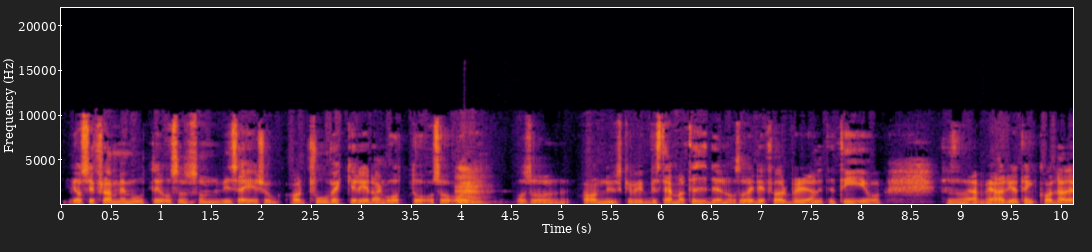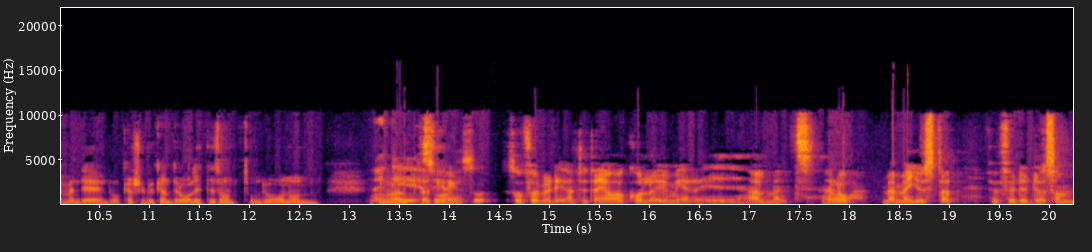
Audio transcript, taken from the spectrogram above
jag ser fram emot det och så, som vi säger så har två veckor redan gått då. Och så, oj, Mm. och så ja, nu ska vi bestämma tiden och så är det förbereda lite te och sånt där. Men jag hade ju tänkt kolla det, men det, då kanske du kan dra lite sånt om du har någon Nej, några det är så, så, så förbereder jag inte. Utan jag kollar ju mer i allmänt Ja. Men, men just att, för, för det då som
